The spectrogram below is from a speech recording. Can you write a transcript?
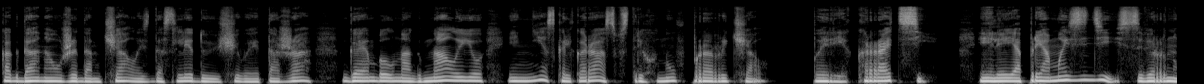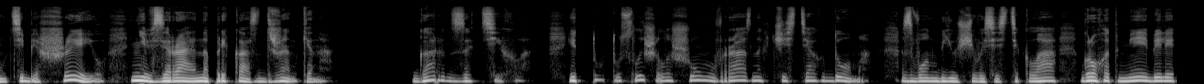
Когда она уже домчалась до следующего этажа, Гэмбл нагнал ее и несколько раз, встряхнув, прорычал. «Прекрати! Или я прямо здесь сверну тебе шею, невзирая на приказ Дженкина!» Гаррет затихла и тут услышала шум в разных частях дома, звон бьющегося стекла, грохот мебели,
